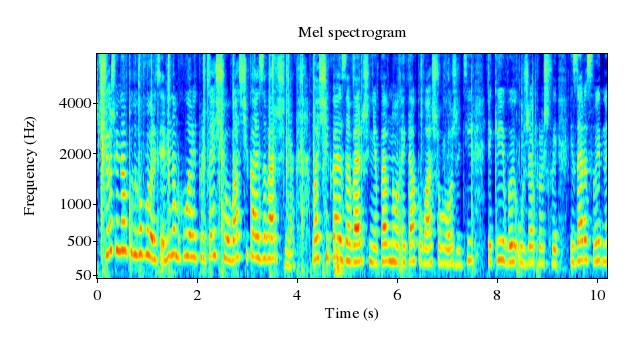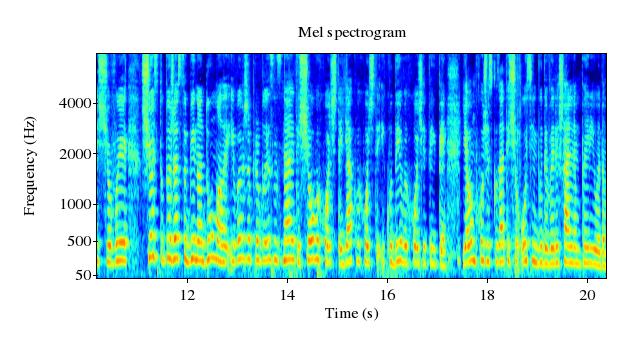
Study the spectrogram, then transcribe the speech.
Що ж він нам тут говорить? Він нам говорить про те, що у вас чекає завершення. Вас чекає завершення певного етапу вашого житті, який ви вже пройшли. І зараз видно, що ви щось тут уже собі надумали, і ви вже приблизно знаєте, що ви хочете, як ви хочете і куди ви хочете йти. Я вам хочу сказати, що осінь буде вирішальним періодом.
